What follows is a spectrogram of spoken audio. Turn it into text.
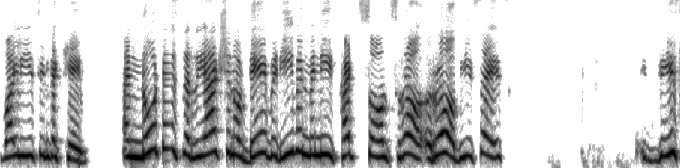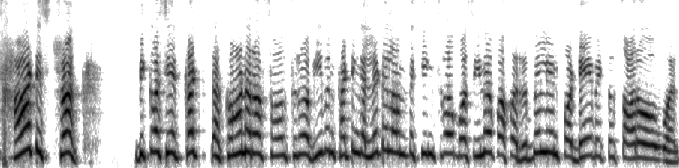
while he is in the cave. And notice the reaction of David, even when he cuts Saul's ro- robe, he says, his heart is struck because he had cut a corner of Saul's robe. Even cutting a little on the king's robe was enough of a rebellion for David to sorrow over.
